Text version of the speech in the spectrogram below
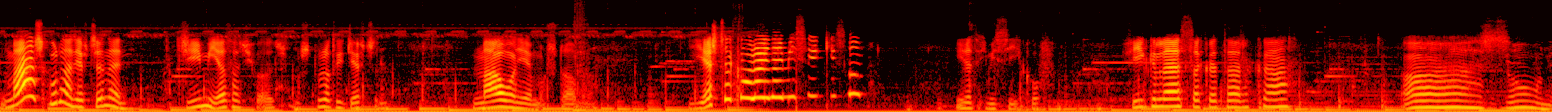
Masz kurwa dziewczynę. Jimmy, o co ci chodzi? Masz dużo tych dziewczyn. Mało nie masz, dobra. Jeszcze kolejne misyjki są? Ile tych misyjków? Figle, sekretarka. O, zun.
